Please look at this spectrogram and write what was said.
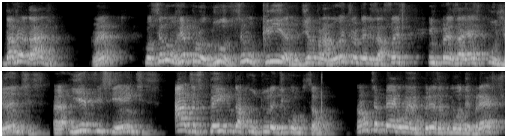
da verdade. Né? Você não reproduz, você não cria do dia para a noite organizações empresariais pujantes uh, e eficientes a despeito da cultura de corrupção. Então, você pega uma empresa como a Odebrecht,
